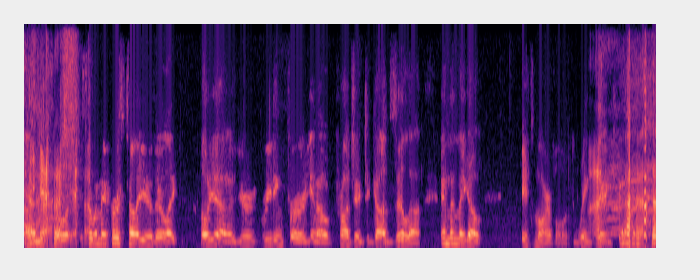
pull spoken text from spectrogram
Um, Yeah. so, so when they first tell you, they're like, "Oh yeah, you're reading for you know Project Godzilla," and then they go, "It's Marvel." Wink, wink. so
